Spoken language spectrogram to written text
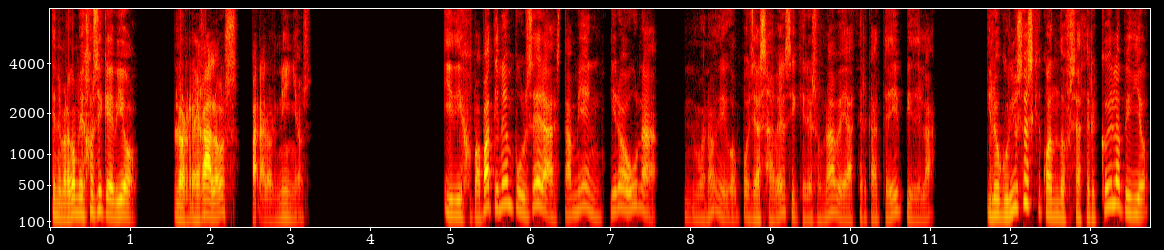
Sin embargo, mi hijo sí que vio los regalos para los niños. Y dijo, papá, tienen pulseras también, quiero una. Bueno, digo, pues ya sabes, si quieres una, ve, acércate y pídela. Y lo curioso es que cuando se acercó y la pidió,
